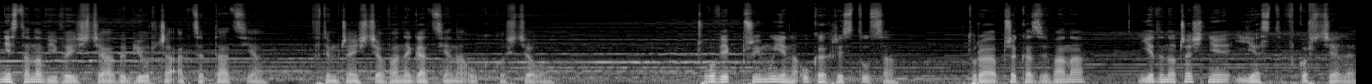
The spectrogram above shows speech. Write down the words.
Nie stanowi wyjścia wybiórcza akceptacja w tym częściowa negacja nauk Kościoła. Człowiek przyjmuje naukę Chrystusa, która przekazywana jednocześnie jest w Kościele.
